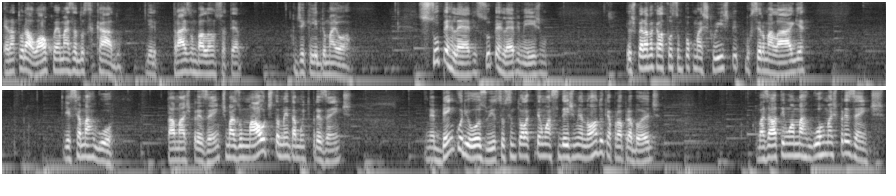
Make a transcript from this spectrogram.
É natural, o álcool é mais adocicado, ele traz um balanço até de equilíbrio maior. Super leve, super leve mesmo. Eu esperava que ela fosse um pouco mais crispy por ser uma lager. Esse amargor tá mais presente, mas o malte também tá muito presente. É bem curioso isso. Eu sinto ela que tem uma acidez menor do que a própria Bud mas ela tem um amargor mais presente.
